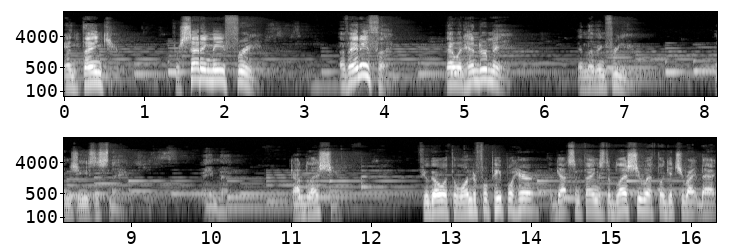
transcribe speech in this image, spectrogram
And thank you for setting me free of anything that would hinder me in living for you. In Jesus' name, amen. God bless you. If you'll go with the wonderful people here, they've got some things to bless you with, they'll get you right back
